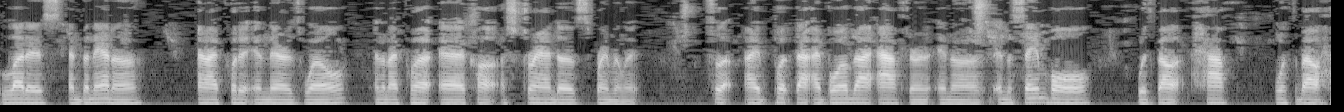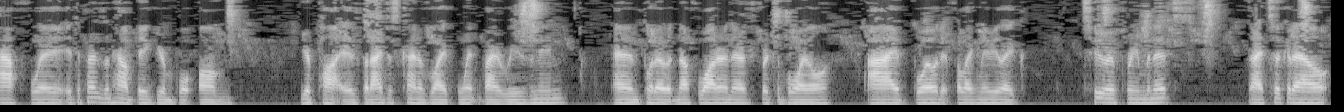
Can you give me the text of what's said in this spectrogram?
lettuce, and banana, and I put it in there as well. And then I put a, a strand of spray millet. So I put that, I boiled that after in a in the same bowl with about half, with about halfway. It depends on how big your um your pot is, but I just kind of like went by reasoning and put enough water in there for it to boil. I boiled it for like maybe like two or three minutes. Then I took it out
